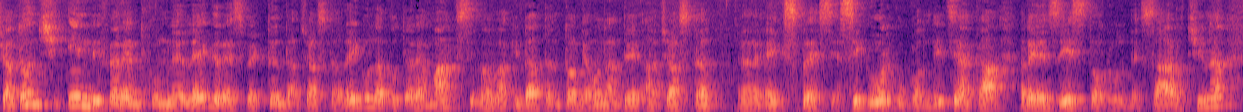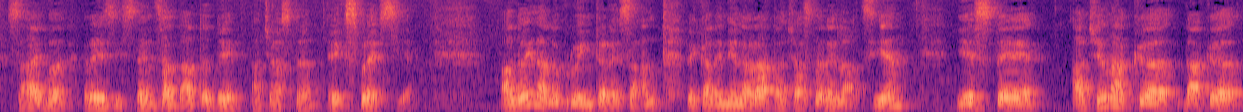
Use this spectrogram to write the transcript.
Și atunci, indiferent cum le leg, respectând această regulă, puterea maximă va fi dată întotdeauna de această uh, expresie. Sigur, cu condiția ca rezistorul de sarcină să aibă rezistența dată de această expresie. Al doilea lucru interesant pe care ne-l arată această relație este acela că dacă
